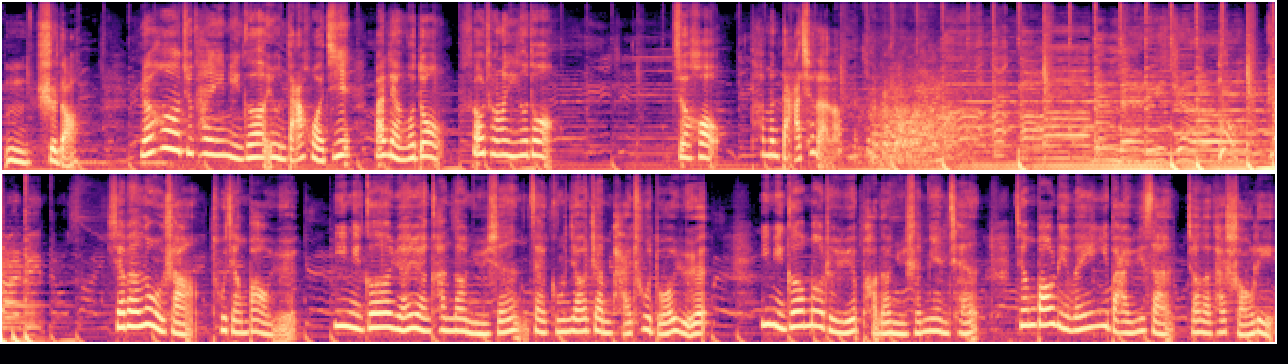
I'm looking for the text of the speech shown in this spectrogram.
嗯，是的。”然后就看一米哥用打火机把两个洞烧成了一个洞，最后。他们打起来了。下班路上突降暴雨，一米哥远远看到女神在公交站牌处躲雨。一米哥冒着雨跑到女神面前，将包里唯一一把雨伞交到她手里。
